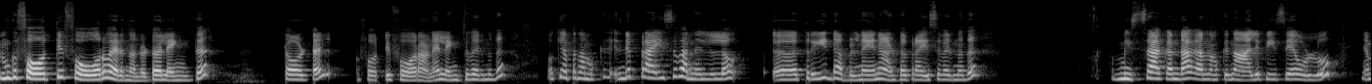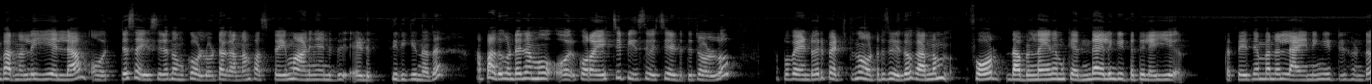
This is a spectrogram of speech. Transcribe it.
നമുക്ക് ഫോർട്ടി ഫോർ വരുന്നുണ്ട് കേട്ടോ ലെങ്ത്ത് ടോട്ടൽ ഫോർട്ടി ഫോർ ആണ് ലെങ്ത്ത് വരുന്നത്. ഓക്കെ അപ്പോൾ നമുക്ക് ഇതിന്റെ പ്രൈസ് പറഞ്ഞില്ലല്ലോ. ത്രീ ഡബിൾ നയൻ ആണ് കേട്ടോ പ്രൈസ് വരുന്നത്. മിസ്സാക്കണ്ട കാരണം നമുക്ക് നാല് പീസേ ഉള്ളൂ. ഞാൻ പറഞ്ഞല്ലോ ഈ എല്ലാം ഒറ്റ സൈസിൽ നമുക്ക് ഉള്ളൂ കേട്ടോ കാരണം ഫസ്റ്റ് ടൈമാണ് ഞാനിത് എടുത്തിരിക്കുന്നത്. അപ്പോൾ അതുകൊണ്ട് തന്നെ നമ്മൾ കുറേച്ച് പീസ് വെച്ച് എടുത്തിട്ടുള്ളൂ. അപ്പോൾ വേണ്ടവർ പെട്ടെന്ന് ഓർഡർ ചെയ്തു. കാരണം ഫോർ ഡബിൾ നയൻ നമുക്ക് എന്തായാലും കിട്ടത്തില്ല. ഈ പ്രത്യേകിച്ച് ഞാൻ പറഞ്ഞ ലൈനിങ് ഇട്ടിട്ടുണ്ട്.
